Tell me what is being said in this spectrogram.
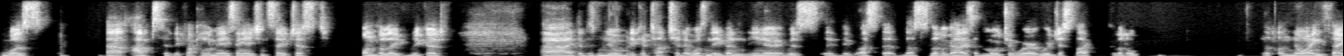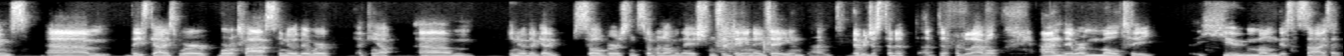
was uh, absolutely fucking amazing agency, just unbelievably good. Uh, there was nobody could touch it. It wasn't even, you know, it was it, it, us, the, us little guys at Mojo were, were just like little, little annoying things. Um, these guys were world class. You know, they were picking up um, you know, they're getting silvers and silver nominations a D&AD, and, and they were just at a, a different level. And they were multi, humongous size, like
